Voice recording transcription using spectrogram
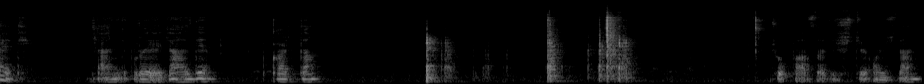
Evet. Kendi buraya geldi. Bu karttan. Çok fazla düştü. O yüzden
